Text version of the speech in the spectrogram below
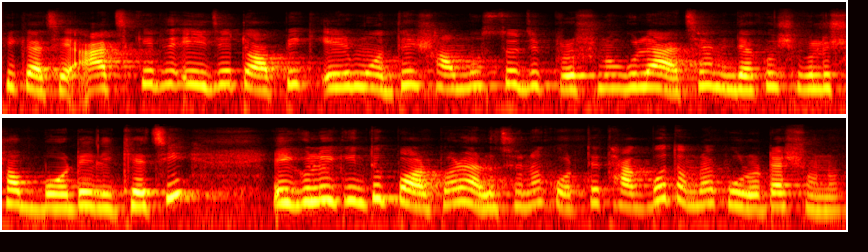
ঠিক আছে, আজকের এই যে টপিক এর মধ্যে সমস্ত যে প্রশ্নগুলো আছে, আমি দেখো সেগুলো সব বোর্ডে লিখেছি। এগুলো কিন্তু পরপর আলোচনা করতে থাকব, তোমরা পুরোটা শোনো।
